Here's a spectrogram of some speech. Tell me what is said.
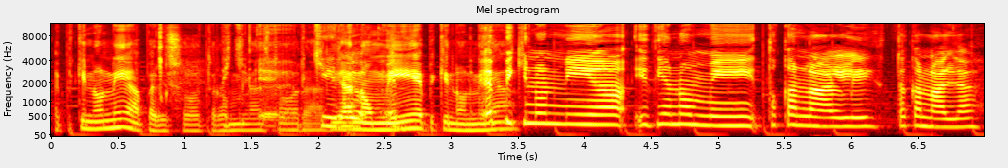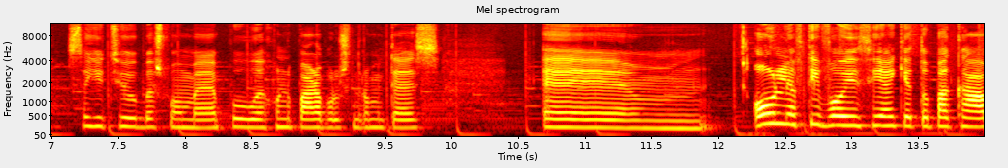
Επικοινωνία περισσότερο, μιλάς Ε, τώρα. κύριο- Διανομή, ε, επικοινωνία. Επικοινωνία, η διανομή, το κανάλι, τα κανάλια στο YouTube ας πούμε που έχουν πάρα πολλούς συνδρομητές. Ε, μ, όλη αυτή η βοήθεια και το backup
